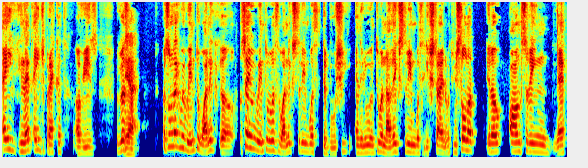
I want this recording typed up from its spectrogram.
age in that age bracket of his because. Yeah. It's not like we went to one, uh, say we went with one extreme with Debuchy, and then we went to another extreme with Lichtsteiner, but we're still not, you know, answering that,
